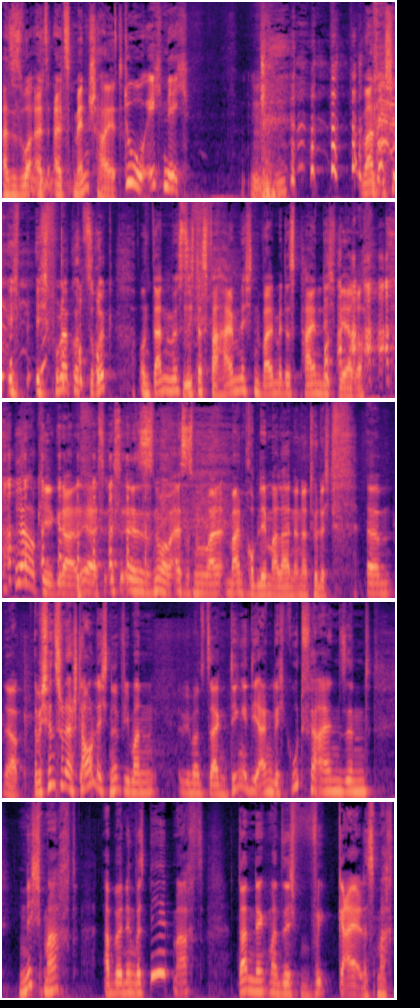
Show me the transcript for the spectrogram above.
Also so als, als Menschheit. Du, ich nicht. Warte, ich, ich, ich spule mal kurz zurück und dann müsste ich das verheimlichen, weil mir das peinlich wäre. Ja, okay, genau. Ja, es, ist, es ist nur, es ist nur mein, mein Problem alleine, natürlich. Ähm, ja. Aber ich finde es schon erstaunlich, ne, wie man, wie man sozusagen Dinge, die eigentlich gut für einen sind, nicht macht, aber wenn irgendwas Piep macht, dann denkt man sich, wie geil, das macht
